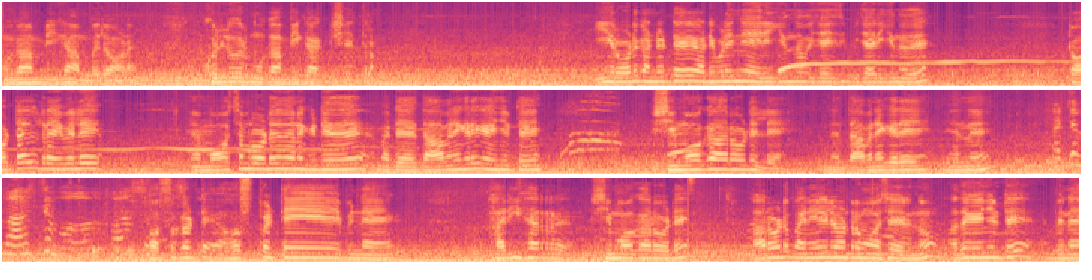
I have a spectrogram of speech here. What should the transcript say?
മൂകാംബിക അമ്പലമാണ്. കൊല്ലൂർ മൂകാംബിക ക്ഷേത്രം. ഈ റോഡ് കണ്ടിട്ട് അടിപൊളി തന്നെയായിരിക്കും എന്ന് വിചാരിച്ച് വിചാരിക്കുന്നത്. ടോട്ടൽ ഡ്രൈവിൽ മോശം റോഡിൽ നിന്നാണ് കിട്ടിയത്? മറ്റേ ദാവനഗര കഴിഞ്ഞിട്ട് ഷിമോഗ റോഡില്ലേ? ദാവനഗര എന്ന് ഹൊസ്പെട്ടെ പിന്നെ ഹരിഹർ ഷിമോഗ റോഡ്. ആ റോഡ് പതിനേഴ് കിലോമീറ്റർ മോശമായിരുന്നു. അത് കഴിഞ്ഞിട്ട് പിന്നെ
